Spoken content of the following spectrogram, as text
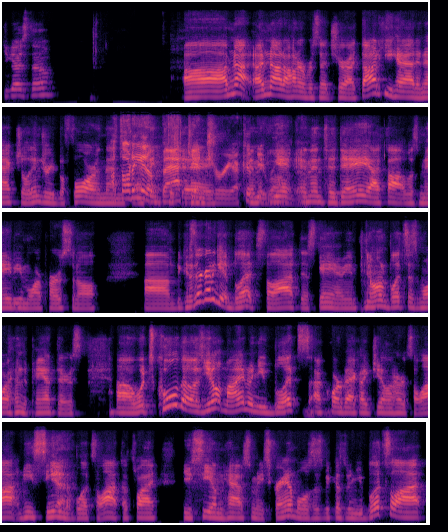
Do you guys know? Uh, I'm not. I'm not 100 percent sure. I thought he had an actual injury before, and then I thought he had a back today, injury. I could and, be wrong. Yeah, and then today I thought was maybe more personal um, because they're going to get blitzed a lot this game. I mean, no one blitzes more than the Panthers. Uh, what's cool though is you don't mind when you blitz a quarterback like Jalen Hurts a lot, and he's seeing yeah. the blitz a lot. That's why you see him have so many scrambles, is because when you blitz a lot,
